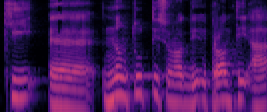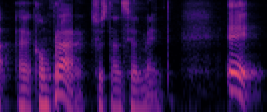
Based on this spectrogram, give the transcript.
chi, eh, non tutti sono di, pronti a eh, comprare sostanzialmente. E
